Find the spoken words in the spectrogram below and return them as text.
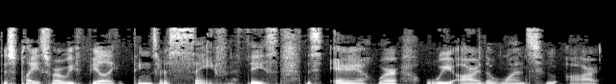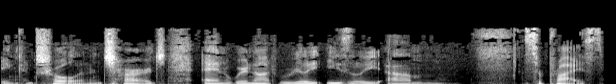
this place where we feel like things are safe, this, this area where we are the ones who are in control and in charge, and we're not really easily um, surprised.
